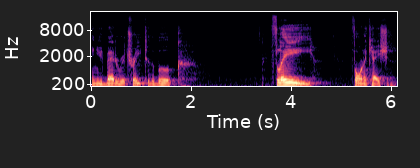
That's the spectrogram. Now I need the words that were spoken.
and you'd better retreat to the book. Flee fornication.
